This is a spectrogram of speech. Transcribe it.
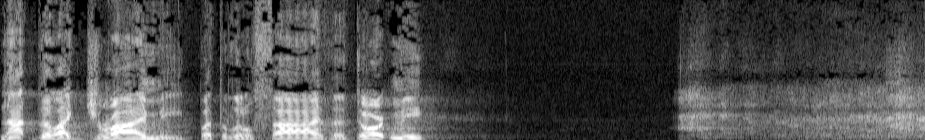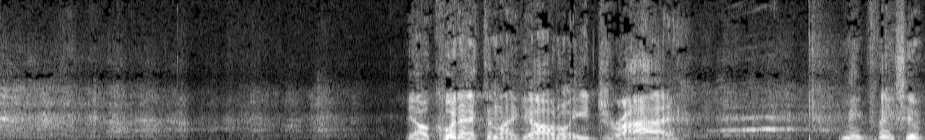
not the like dry meat, but the little thigh, the dark meat. Y'all quit acting like y'all don't eat dry meat for Thanksgiving.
